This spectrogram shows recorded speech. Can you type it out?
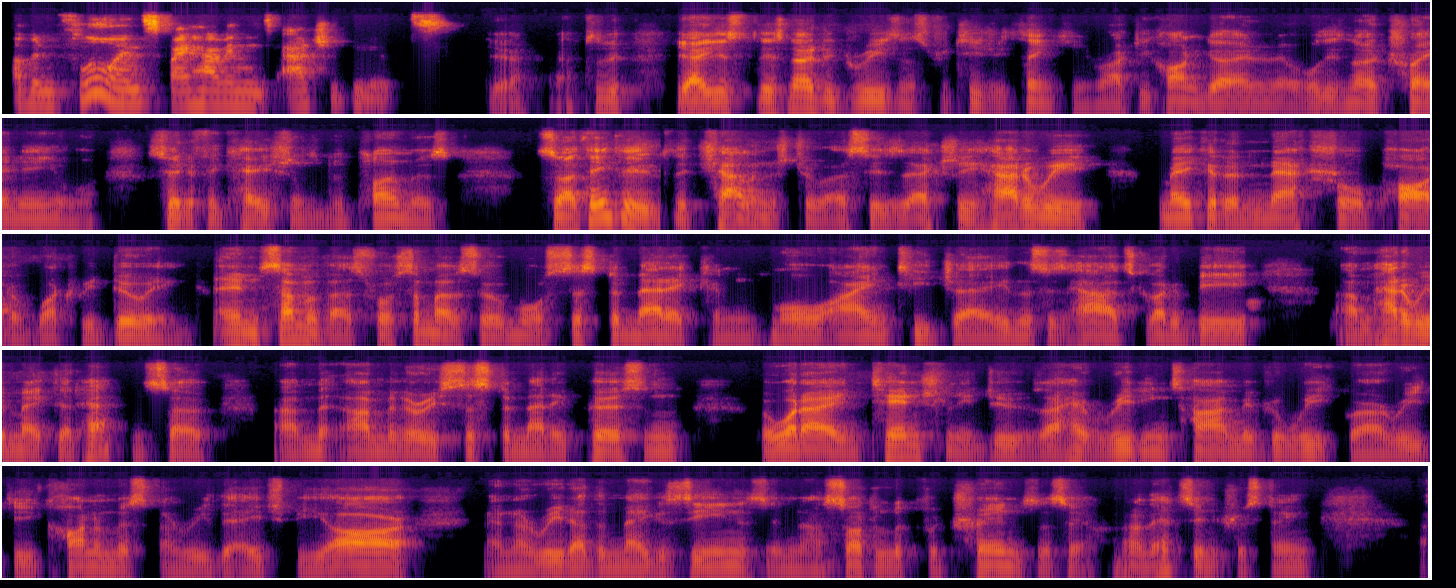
of influence by having these attributes. Yeah, absolutely. Yeah, there's, no degrees in strategic thinking, right? You can't go in, or there's no training or certifications or diplomas. So I think the, the challenge to us is actually how do we make it a natural part of what we're doing. And some of us, for some of us who are more systematic and more INTJ, this is how it's got to be. Um, how do we make that happen? So um, I'm a very systematic person. But what I intentionally do is I have reading time every week where I read The Economist, and I read the HBR, and I read other magazines, and I start to look for trends and say, oh, that's interesting.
